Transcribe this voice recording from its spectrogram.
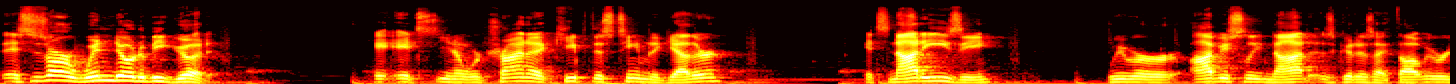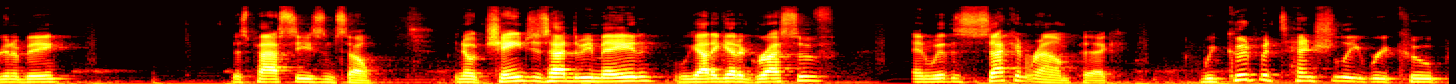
this is our window to be good. It's, you know, we're trying to keep this team together. It's not easy. We were obviously not as good as I thought we were going to be this past season. So, you know, changes had to be made. We got to get aggressive. And with a second round pick, we could potentially recoup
